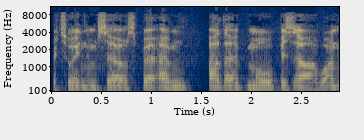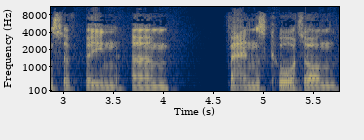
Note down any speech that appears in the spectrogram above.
between themselves. But um, other more bizarre ones have been um, fans caught on.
